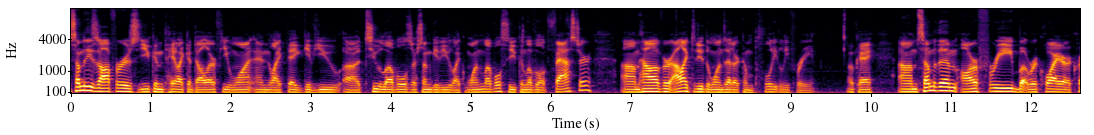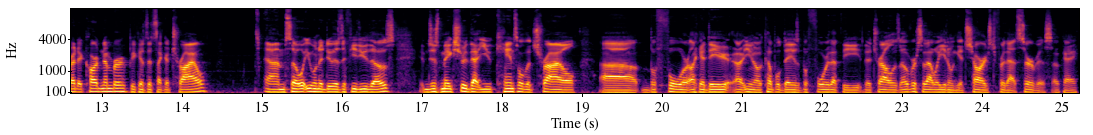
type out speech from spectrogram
some of these offers you can pay like a dollar if you want, and like they give you uh, two levels, or some give you like one level, so you can level up faster. Um, however, I like to do the ones that are completely free. Okay, um, some of them are free but require a credit card number because it's like a trial. Um, so what you want to do is if you do those, just make sure that you cancel the trial uh, before, like a day, uh, you know, a couple days before that the the trial is over, so that way you don't get charged for that service. Okay.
